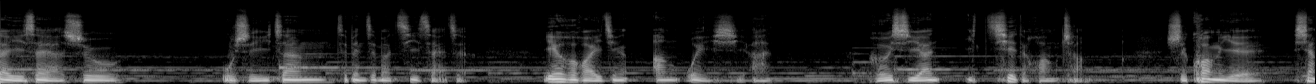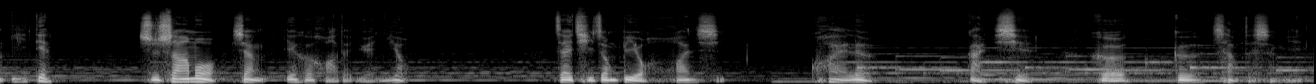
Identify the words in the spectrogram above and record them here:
在以赛亚书五十一章这边这么记载着：耶和华已经安慰西安和西安一切的荒场，使旷野像伊甸，使沙漠像耶和华的园囿，在其中必有欢喜、快乐、感谢和歌唱的声音。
